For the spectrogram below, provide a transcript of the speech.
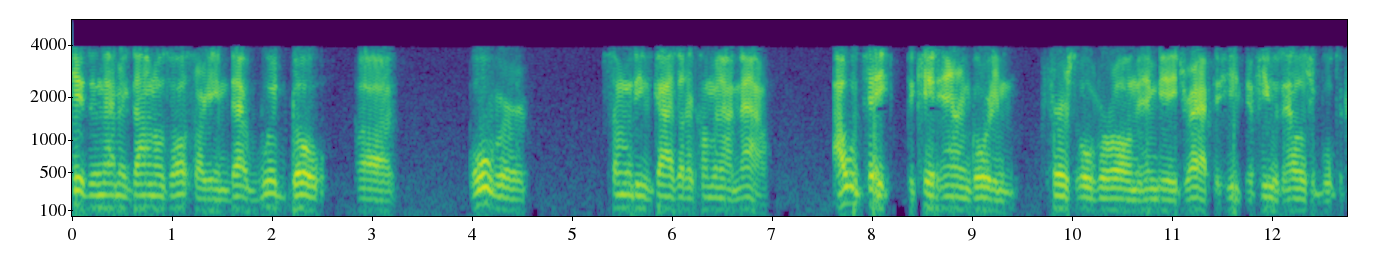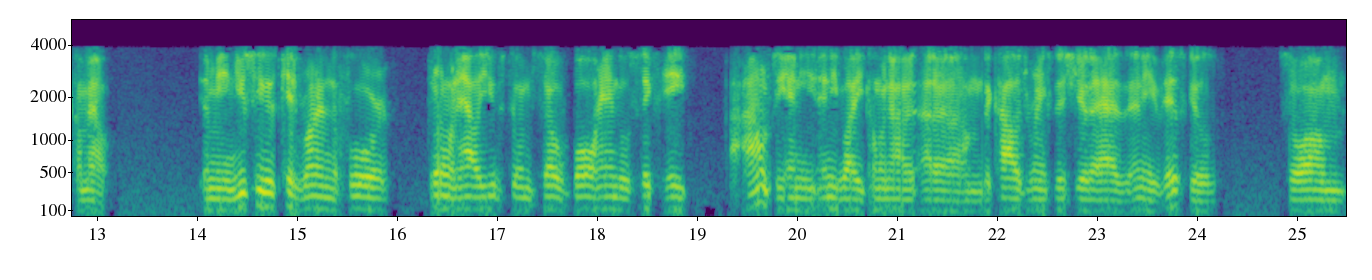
kids in that McDonald's All Star game that would go uh over some of these guys that are coming out now. I would take the kid Aaron Gordon first overall in the NBA draft if he if he was eligible to come out. I mean, you see this kid running the floor, throwing alley oops to himself, ball handles six eight. I don't see any anybody coming out at um, the college ranks this year that has any of his skills. So um,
